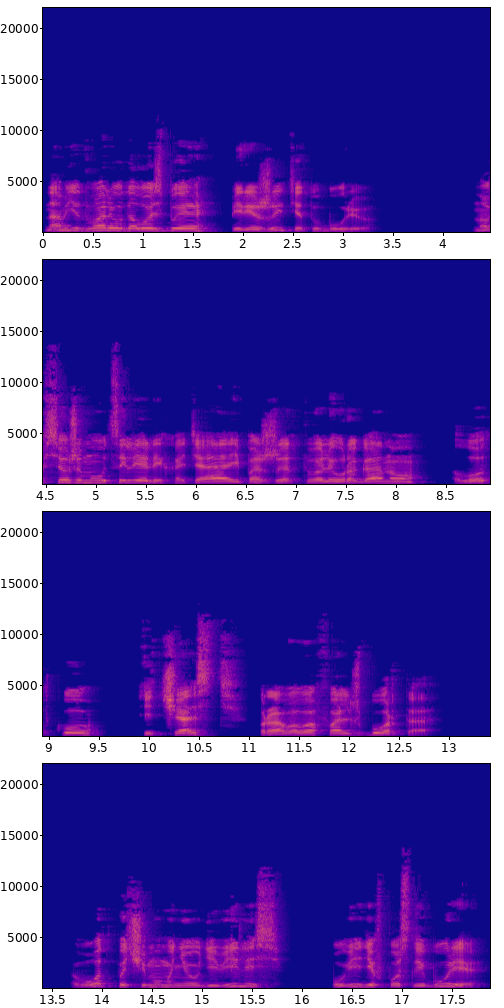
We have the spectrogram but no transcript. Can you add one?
нам едва ли удалось бы пережить эту бурю. Но все же мы уцелели, хотя и пожертвовали урагану лодку и часть правого фальшборта. Вот почему мы не удивились, увидев после бури,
